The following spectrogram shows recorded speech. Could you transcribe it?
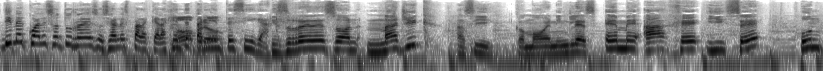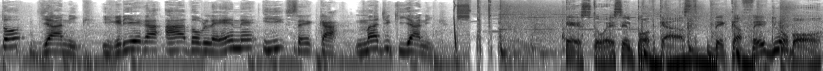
Dime cuáles son tus redes sociales para que la gente No, pero- también te siga. Mis redes son Magic, así como en inglés, M-A-G-I-C. Punto Yannick, Y-A-N-N-I-C-K, Magic Yannick. Esto es el podcast de Café Globo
